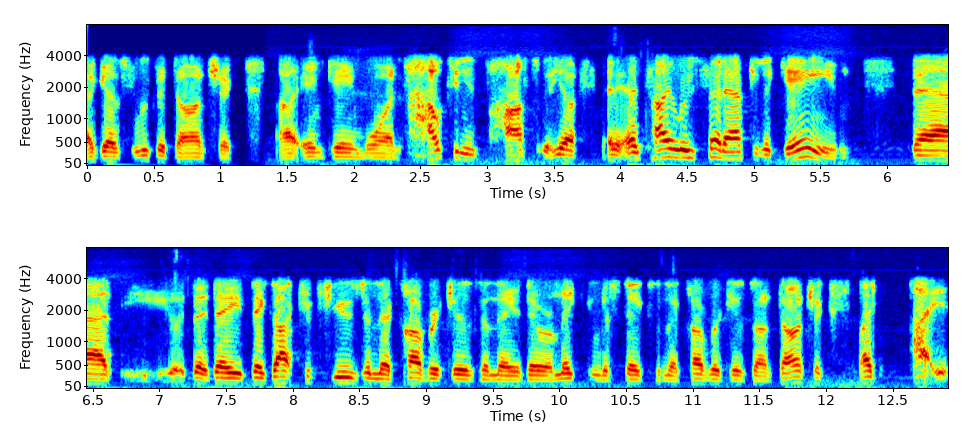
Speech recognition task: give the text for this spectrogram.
against Luka Doncic uh, in Game One. How can you possibly? You know, and, and Ty Lue said after the game that they they got confused in their coverages and they they were making mistakes in their coverages on Doncic. Like I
